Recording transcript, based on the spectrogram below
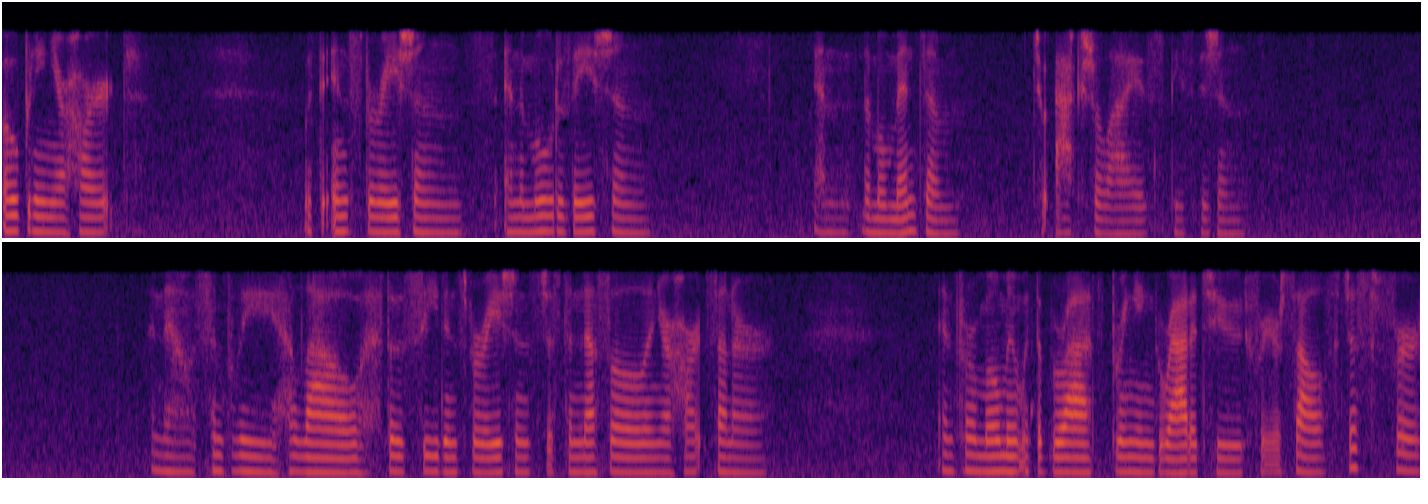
opening your heart with the inspirations and the motivation and the momentum to actualize these visions. And now simply allow those seed inspirations just to nestle in your heart center. And for a moment with the breath, bringing gratitude for yourself, just for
